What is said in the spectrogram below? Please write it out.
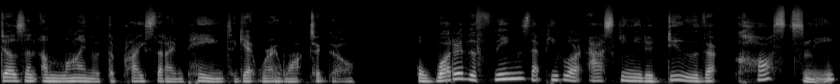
doesn't align with the price that I'm paying to get where I want to go? What are the things that people are asking me to do that costs me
